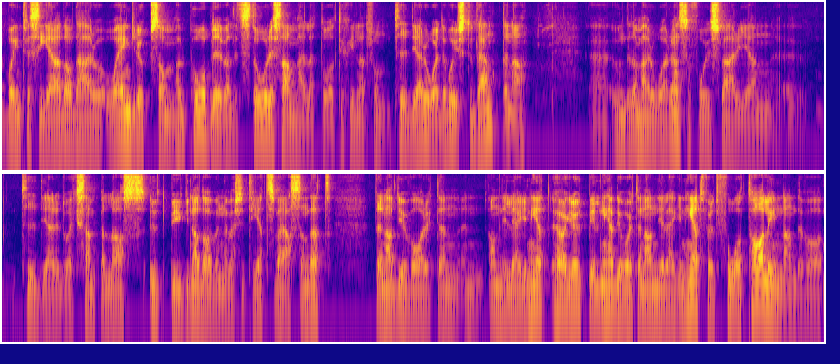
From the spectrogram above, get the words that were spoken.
vara intresserade av det här och, och, en grupp som höll på att bli väldigt stor i samhället då till skillnad från tidigare år, det var ju studenterna. Eh, under de här åren så får ju Sverige en eh, tidigare då exempellös utbyggnad av universitetsväsendet. Den hade ju varit en, en angelägenhet, högre utbildning hade ju varit en angelägenhet för ett fåtal innan. Det var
